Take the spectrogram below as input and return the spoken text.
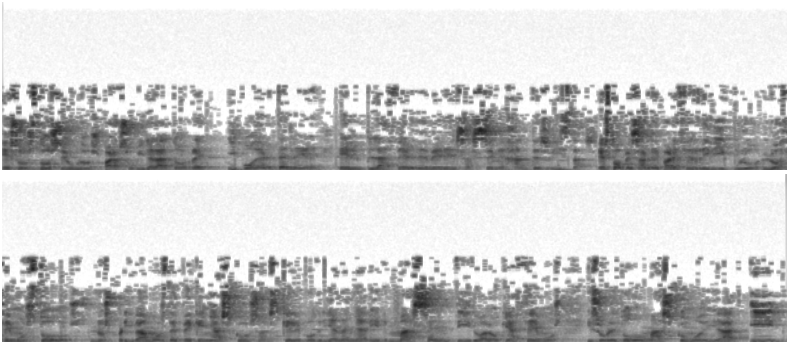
esos 2 euros para subir a la torre y poder tener el placer de ver esas semejantes vistas. Esto a pesar de parecer ridículo, lo hacemos todos. Nos privamos de pequeñas cosas que le podrían añadir más sentido a lo que hacemos y sobre todo más comodidad y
